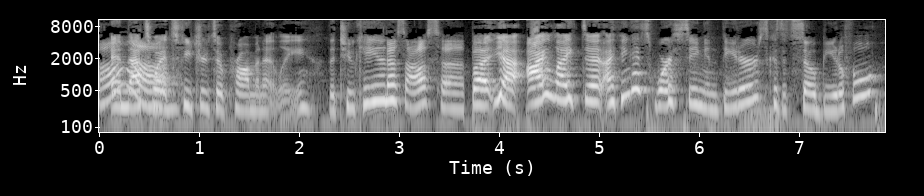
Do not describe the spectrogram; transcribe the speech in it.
and that's why Ah, it's featured so prominently the toucan that's awesome. but yeah, I liked it. I think it's worth seeing in theaters because it's so beautiful.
